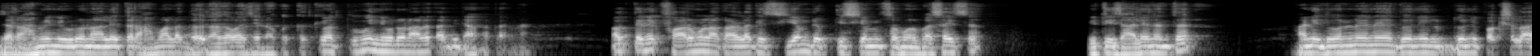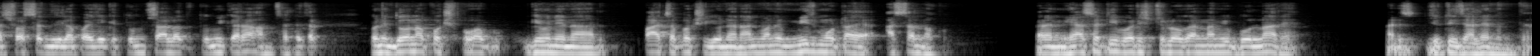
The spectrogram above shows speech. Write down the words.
जर आम्ही निवडून आले तर आम्हाला द- नको. किंवा तुम्ही निवडून आलात आम्ही धागा करणार. मग त्याने एक फॉर्म्युला काढला की सीएम डेप्टी सीएम समोर बसायचं. युती झाल्यानंतर आणि दोन्हीने दोन्ही दोन्ही पक्षाला आश्वासन दिलं पाहिजे की तुमचं आलं तर तुम्ही करा आमचं नाही तर. कोणी दोन अपक्ष घेऊन येणार पाच अपक्ष घेऊन येणार. आणि मला मीच मोठा आहे असं नको. कारण यासाठी वरिष्ठ लोकांना मी बोलणार आहे. आणि युती झाल्यानंतर.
